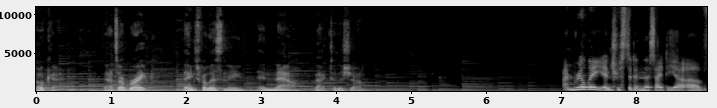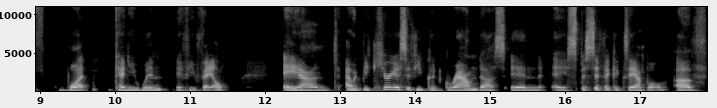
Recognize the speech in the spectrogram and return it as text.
Okay, that's our break. Thanks for listening. And now back to the show. I'm really interested in this idea of what can you win if you fail? And I would be curious if you could ground us in a specific example of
